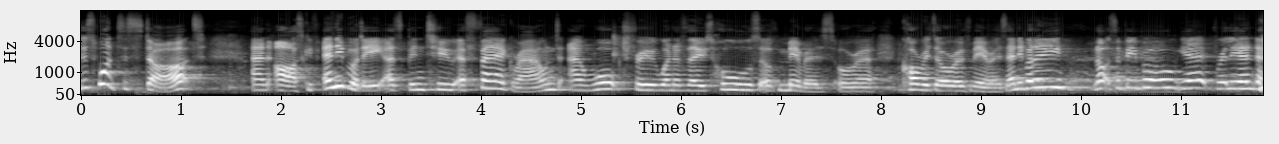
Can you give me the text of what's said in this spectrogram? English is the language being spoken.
Just want to start and ask if anybody has been to a fairground and walked through one of those halls of mirrors or a corridor of mirrors. Anybody? Lots of people? Yeah, brilliant.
